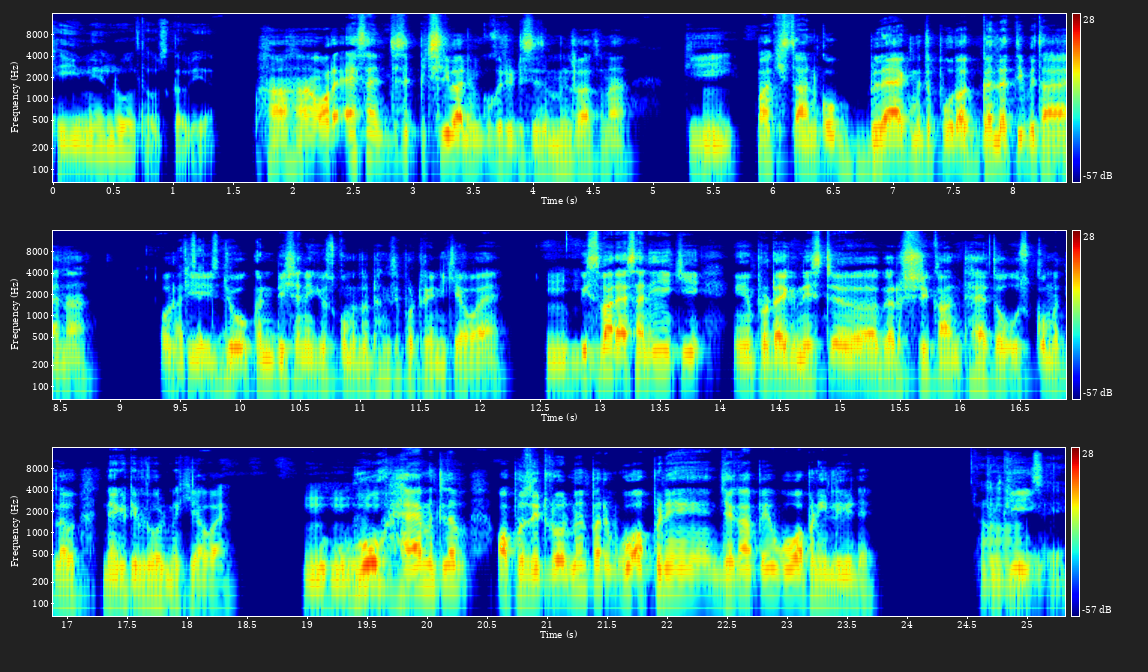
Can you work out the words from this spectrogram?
ठीक ही मेन रोल था उसका भी यार। हाँ हाँ और ऐसा जैसे पिछली बार इनको क्रिटिसिज्म मिल रहा था ना कि। पाकिस्तान को ब्लैक में तो पूरा गलत ही बताया है ना और अच्छा, कि अच्छा। जो कंडीशन है कि उसको मतलब ढंग से पोर्ट्रे नहीं किया हुआ है इस बार ऐसा नहीं है कि प्रोटैगनिस्ट अगर श्रीकांत है तो उसको मतलब नेगेटिव रोल में किया हुआ है वो। है मतलब ऑपोजिट रोल में पर वो अपने जगह पे वो अपनी लीड हाँ, क्योंकि-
